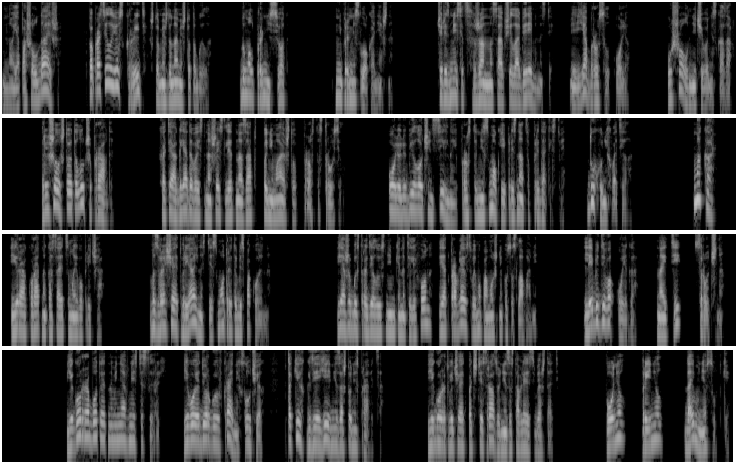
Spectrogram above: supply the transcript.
Но я пошел дальше. Попросил ее скрыть, что между нами что-то было. Думал, пронесет. Не пронесло, конечно. Через месяц Жанна сообщила о беременности, и я бросил Олю. Ушел, ничего не сказав. Решил, что это лучше правды хотя, оглядываясь на шесть лет назад, понимаю, что просто струсил. Олю любил очень сильно и просто не смог ей признаться в предательстве. Духу не хватило. «Макар», — Ира аккуратно касается моего плеча. Возвращает в реальность и смотрит обеспокоенно. Я же быстро делаю снимки на телефон и отправляю своему помощнику со словами. «Лебедева Ольга. Найти срочно». Егор работает на меня вместе с Ирой. Его я дергаю в крайних случаях, в таких, где ей ни за что не справиться. Егор отвечает почти сразу, не заставляя себя ждать. «Понял, принял, дай мне сутки».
